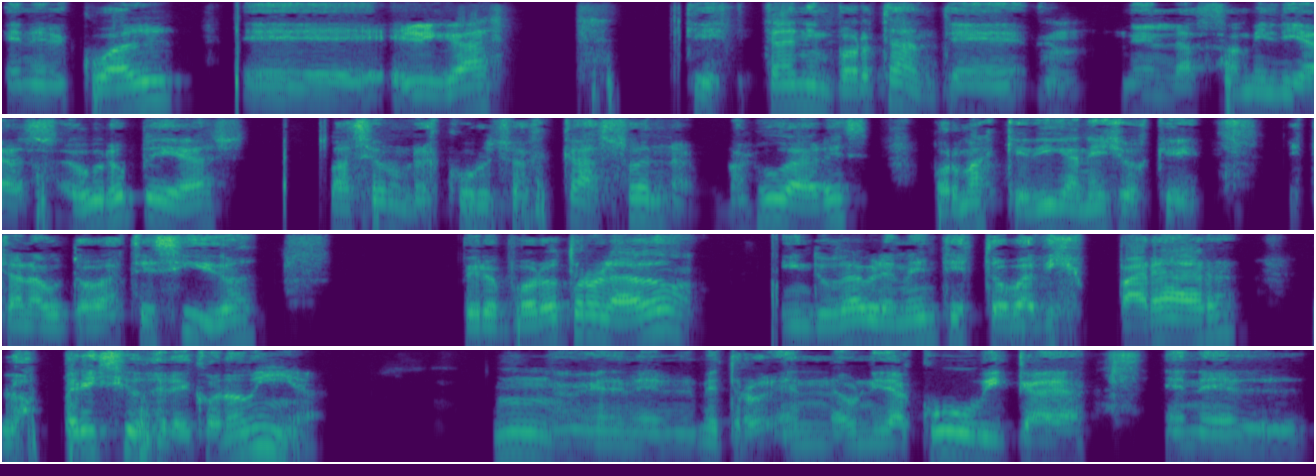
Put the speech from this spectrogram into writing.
en el cual eh, el gas, que es tan importante en, las familias europeas, va a ser un recurso escaso en algunos lugares, por más que digan ellos que están autoabastecidos, pero por otro lado, indudablemente esto va a disparar los precios de la economía. Mm, en el metro, en la unidad cúbica, en, el,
